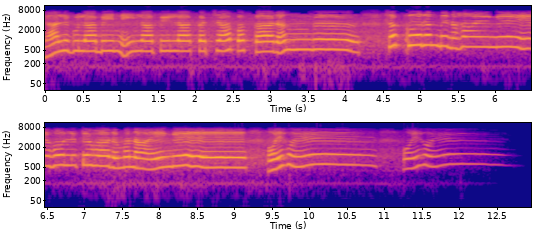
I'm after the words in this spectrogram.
నాలుగు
